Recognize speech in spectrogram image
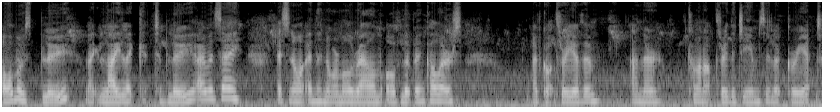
almost blue, like lilac to blue, I would say. It's not in the normal realm of lupin colours. I've got three of them and they're coming up through the geums. They look great.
